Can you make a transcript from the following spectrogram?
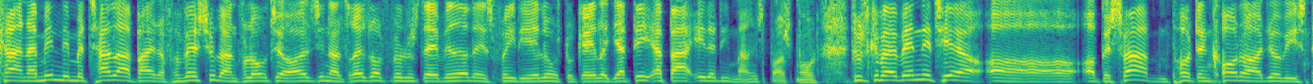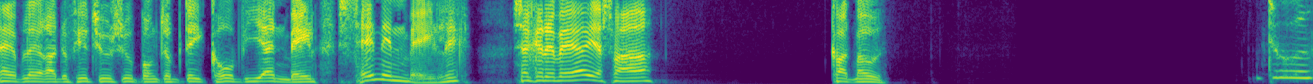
Kan en almindelig metalarbejder fra Vestjylland få lov til at holde sin 50-års fødselsdag fri i LO's lokaler? Ja, det er bare et af de mange spørgsmål. Du skal være venlig til at, at, at besvare dem på den korte radioavis, radio247.dk via en mail. Send en mail, ikke? Så kan det være, at jeg svarer. Kort mig ud. Du ude.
